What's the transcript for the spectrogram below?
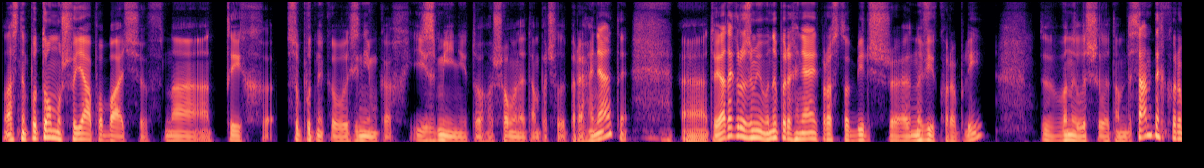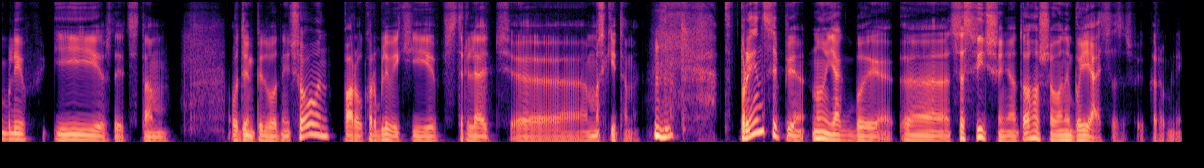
Власне, по тому, що я побачив на тих супутникових знімках і зміні того, що вони там почали переганяти, е, то я так розумію, вони переганяють просто більш е, нові кораблі. Вони лишили там десантних кораблів і, здається, там один підводний човен, пару кораблів, які стріляють е, москітами. В принципі, ну якби е, це свідчення того, що вони бояться за свої кораблі.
